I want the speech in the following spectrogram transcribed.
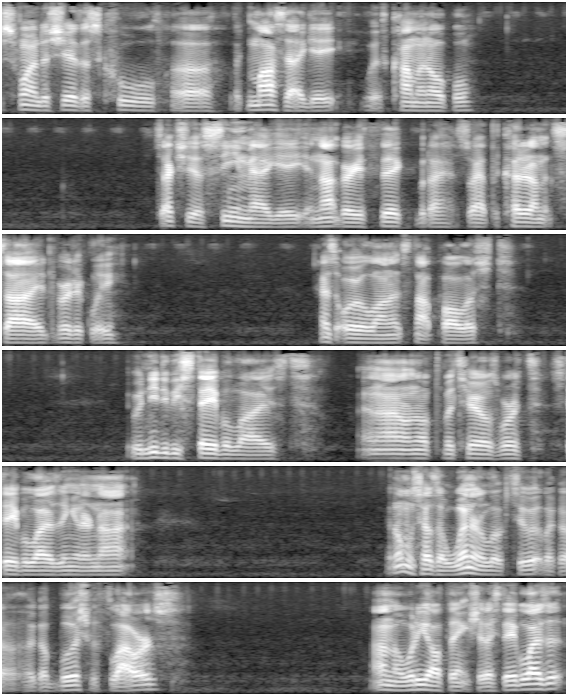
Just wanted to share this cool, uh, like moss agate with common opal. It's actually a seam agate and not very thick, but I so I have to cut it on its side vertically. It has oil on it, it's not polished. It would need to be stabilized, and I don't know if the material is worth stabilizing it or not. It almost has a winter look to it, like a like a bush with flowers. I don't know. What do y'all think? Should I stabilize it?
